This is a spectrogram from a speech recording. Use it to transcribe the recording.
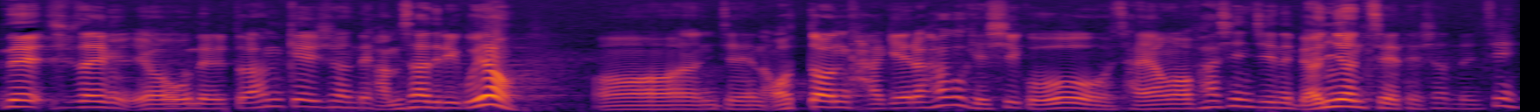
네 집사님 어, 오늘 또 함께 해주셨는데 감사드리고요. 어, 이제 어떤 가게를 하고 계시고 자영업 하신 지는 몇 년째 되셨는지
